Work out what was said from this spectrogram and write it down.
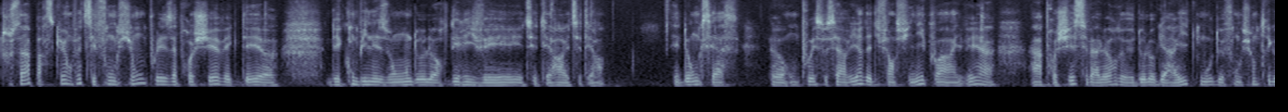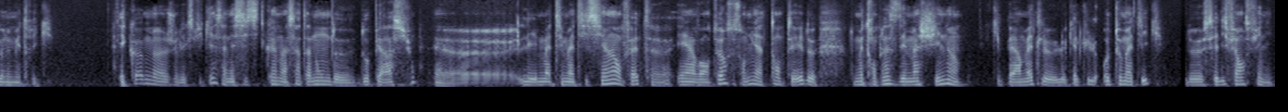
tout ça parce que fait ces fonctions, on pouvait les approcher avec des, euh, des combinaisons de leurs dérivés, etc., etc. Et donc c'est euh, on pouvait se servir des différences finies pour arriver à, approcher ces valeurs de, logarithmes ou de fonctions trigonométriques. Et comme je l'expliquais, ça nécessite quand même un certain nombre d'opérations. Les mathématiciens en fait et inventeurs se sont mis à tenter de, mettre en place des machines qui permettent le calcul automatique de ces différences finies.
